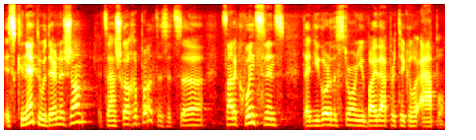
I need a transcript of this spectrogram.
is connected with their nesham. It's a hashgacha pratis. It's, a, it's not a coincidence that you go to the store and you buy that particular apple.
